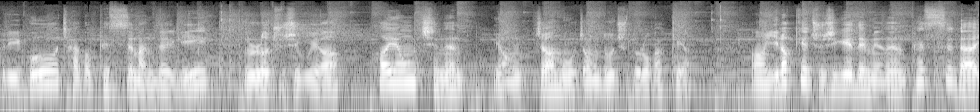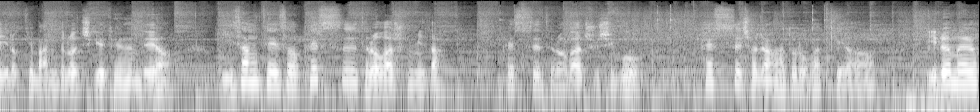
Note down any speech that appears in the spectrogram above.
그리고 작업 패스 만들기 눌러주시고요. 허용치는 0.5 정도 주도록 할게요. 어, 이렇게 주시게 되면은 패스가 이렇게 만들어지게 되는데요. 이 상태에서 패스 들어가 줍니다. 패스 들어가 주시고 패스 저장하도록 할게요. 이름을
